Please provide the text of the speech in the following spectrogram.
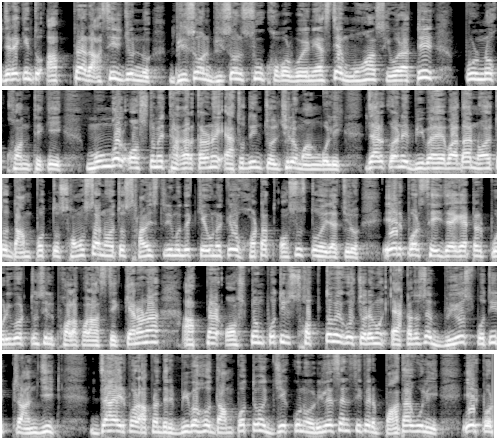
যেটা কিন্তু আপনার রাশির জন্য ভীষণ ভীষণ সুখবর বয়ে নিয়ে আসছে মহাশিবরাত্রির পূর্ণক্ষণ থেকেই। মঙ্গল অষ্টমে থাকার কারণে এতদিন চলছিল মাঙ্গলিক, যার কারণে বিবাহে বাধা, নয়তো দাম্পত্য সমস্যা, নয়তো স্বামী স্ত্রীর মধ্যে কেউ না কেউ হঠাৎ অসুস্থ হয়ে যাচ্ছিল। এরপর সেই জায়গাটার পরিবর্তনশীল ফলাফল আসছে। কেননা, আপনার অষ্টমপতির সপ্তমে গোচর এবং একাদশে বৃহস্পতির ট্রানজিট, যা এরপর আপনাদের বিবাহ, দাম্পত্য এবং যে কোনো রিলেশনশিপের বাধাগুলি এরপর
